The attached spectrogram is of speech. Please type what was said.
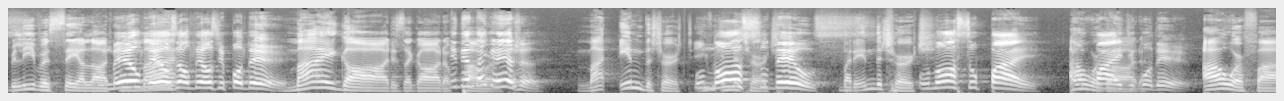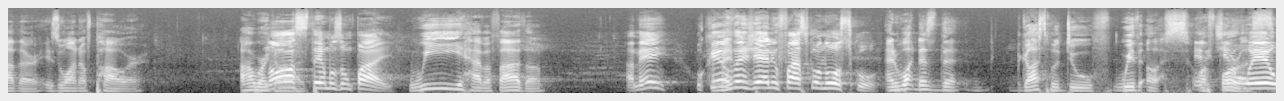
believers say a o lot. meu Deus é o Deus de poder. my God is a God of E dentro da power. igreja, My, in the church, o even in the nosso church. Deus, But in the church, o nosso Pai, é um Our Pai God. de poder. our Father is one of power. Our Nós God. temos um Pai. We have a Father. Amém? O que Amém. o Evangelho faz conosco? And what does the gospel do with us or for o us? eu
